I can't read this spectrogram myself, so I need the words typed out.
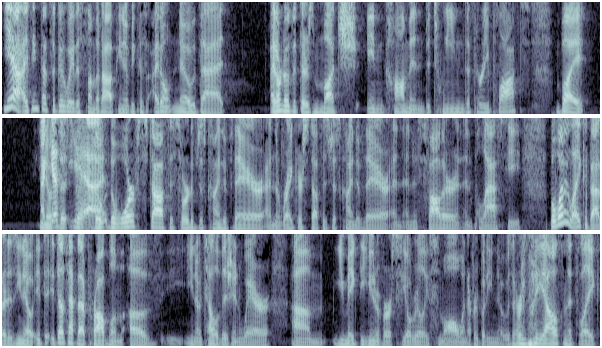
Yeah, I think that's a good way to sum it up, you know, because I don't know that I don't know that there's much in common between the three plots, but I know, guess, the, the- yeah. The, the, Worf stuff is sort of just kind of there, and the Riker stuff is just kind of there, and, and his father and, and Pulaski. But what I like about it is, you know, it it does have that problem of you know television where um, you make the universe feel really small when everybody knows everybody else, and it's like,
